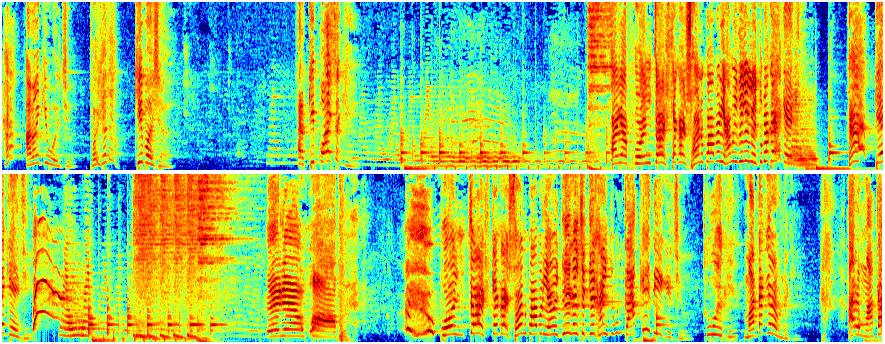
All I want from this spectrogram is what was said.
হ্যাঁ? আমায় কি বলছো? পয়সা দাও। কি পয়সা? আর কি পয়সা কি? আরে পঞ্চাশ টাকা সন পাবনি আমি দিলি না তোমাকে কে হ্যাঁ? কে খেয়েছি এরে বাপ! পঞ্চাশ টাকা সন পাবড়ি আমি দিয়ে গেছি কে খাই তুমি? কাকে দিয়ে গেছো? তোমাকে। মাথা খারাপ নাকি? আরে মাথা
